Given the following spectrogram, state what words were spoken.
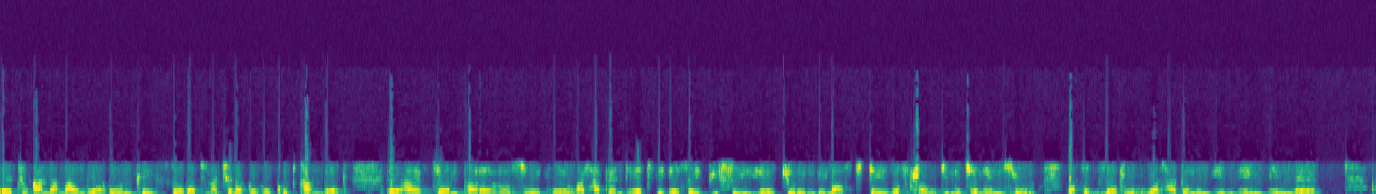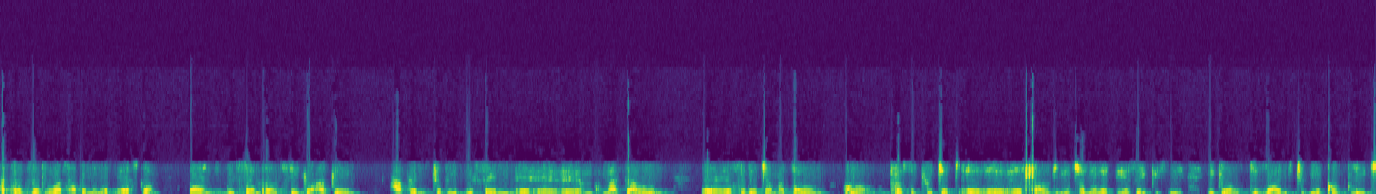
uh, to undermine their own case so that Matshela Koko could come back. Uh, I have drawn parallels with uh, what happened at the SABC uh, during the last days of Hlaudi Motsoeneng's rule. That's exactly what happened in, in, in, in uh, that's exactly what happening at Eskom. And the central figure again happened to be the same uh, uh, Mataung, uh, Sibeja Mataung, who prosecuted uh, Motsoeneng at the SABC, It was designed to be a complete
